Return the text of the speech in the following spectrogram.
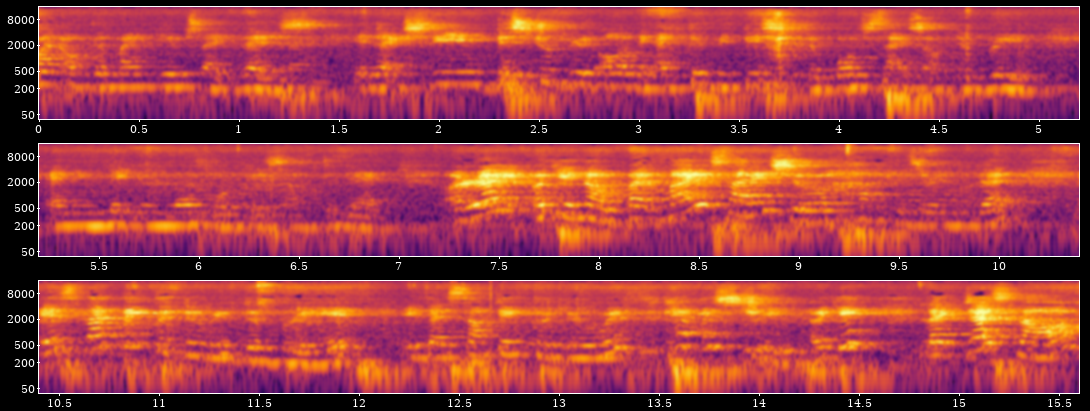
one of the mind games like this. It actually distribute all the activities to both sides of the brain and it make you more focused after that. Alright, okay now, but my science show is already done. It's nothing to do with the brain, it has something to do with chemistry, okay? Like just now,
